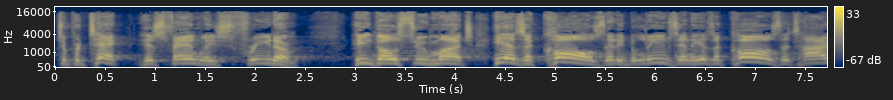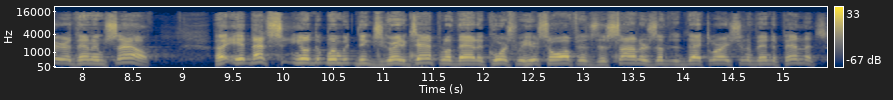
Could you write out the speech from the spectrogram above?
to protect his family's freedom. He goes through much. He has a cause that he believes in. He has a cause that's higher than himself. Uh, it, that's you know the, when we, the great example of that. Of course, we hear so often is the signers of the Declaration of Independence.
